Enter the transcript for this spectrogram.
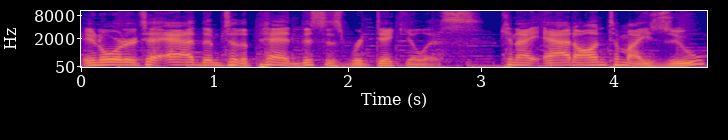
in order to add them to the pen. This is ridiculous. Can I add on to my zoo?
